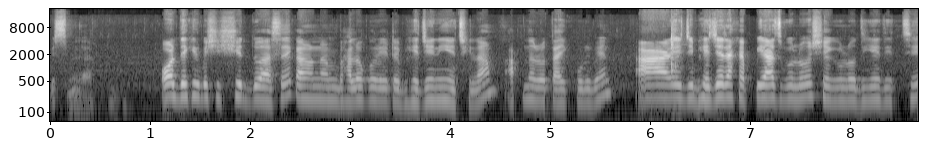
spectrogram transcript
বিসমিল্লাহ। অর্ধেকের বেশি সিদ্ধ আছে, কারণ আমি ভালো করে এটা ভেজে নিয়েছিলাম। আপনারাও তাই করবেন। আর এই যে ভেজে রাখা পেঁয়াজগুলো, সেগুলো দিয়ে দিচ্ছি।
